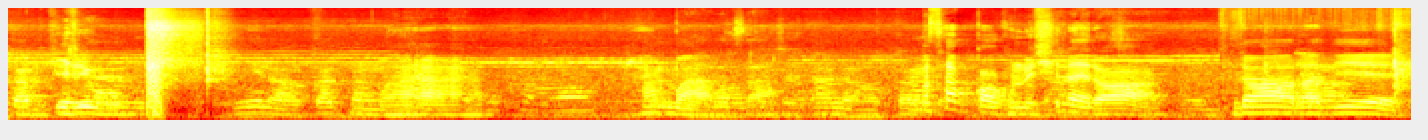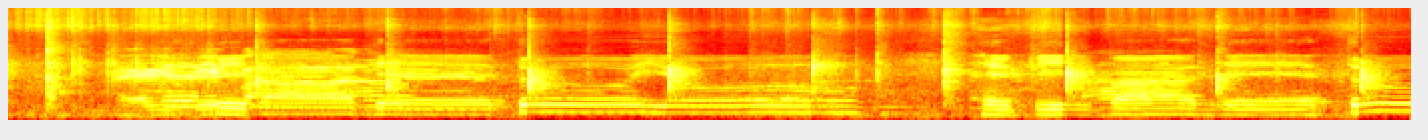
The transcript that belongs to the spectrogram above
ka Kiri. Ni na ka tang. Ma. Hamba sa. Ana au ka. Masap kau kena silai ro. Dah radhi. Happy birthday to you. Happy birthday to.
